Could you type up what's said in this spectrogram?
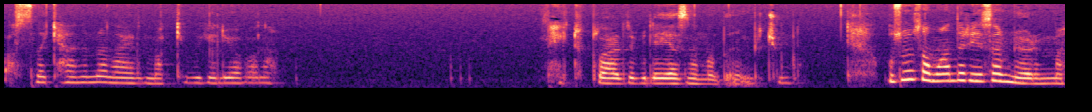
Aslında kendimden ayrılmak gibi geliyor bana. Mektuplarda bile yazamadığım bir cümle. Uzun zamandır yazamıyorum ben.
